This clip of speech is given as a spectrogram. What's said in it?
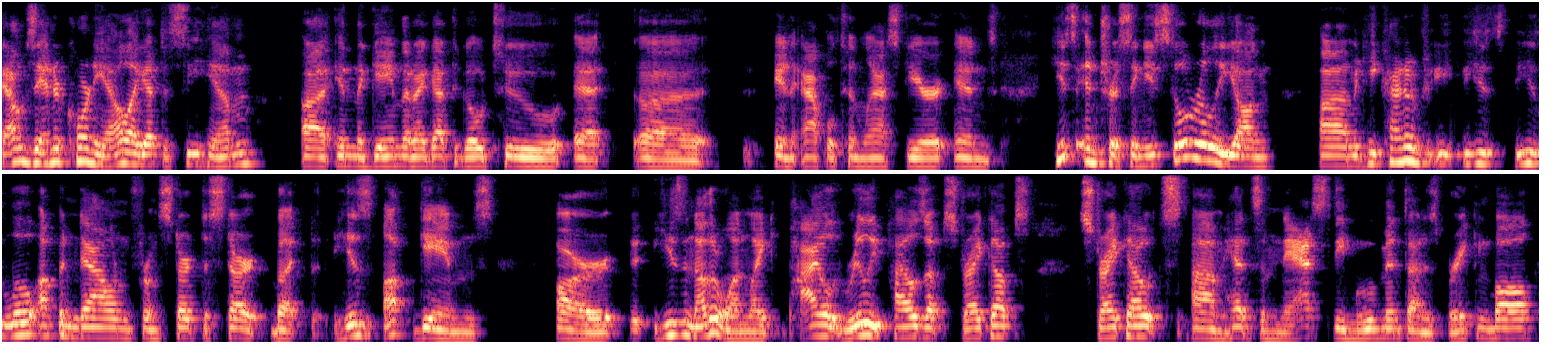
Alexander Cornielle, I got to see him uh, in the game that I got to go to at uh, in Appleton last year, and he's interesting. He's still really young. Um, and he kind of he's he's a little up and down from start to start, but his up games are he's another one like pile really piles up strikeouts strikeouts um had some nasty movement on his breaking ball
